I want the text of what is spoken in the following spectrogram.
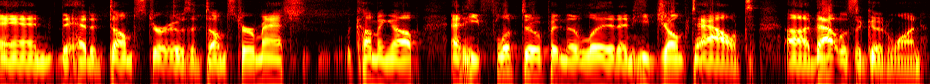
And they had a dumpster. It was a dumpster match coming up, and he flipped open the lid and he jumped out. Uh, that was a good one.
